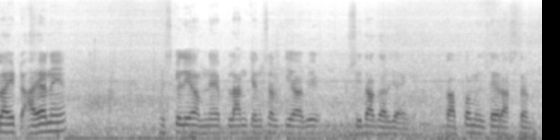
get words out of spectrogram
लाइट आया नहीं है। इसके लिए हमने प्लान कैंसिल किया, अभी सीधा घर जाएँगे। तो आपको मिलते हैं रास्ते में।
